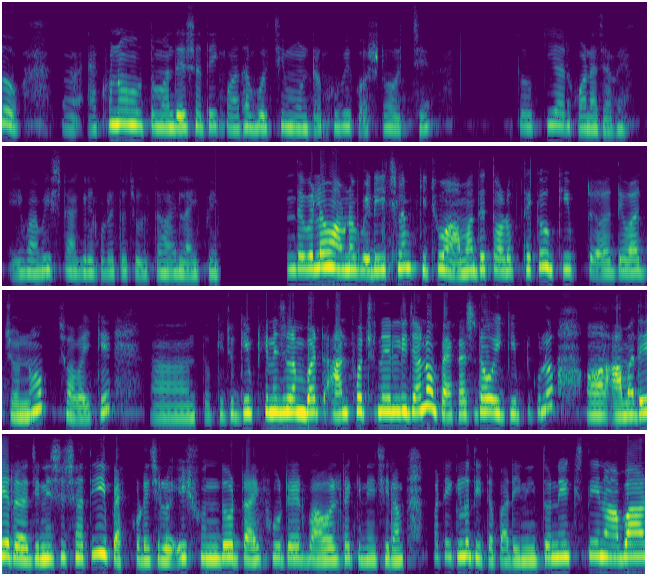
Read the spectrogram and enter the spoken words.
তো। এখনও তোমাদের সাথেই কথা বলছি মনটা খুবই কষ্ট হচ্ছে। তো কি আর করা যাবে? এইভাবেই স্ট্রাগল করে তো চলতে হয় লাইফে সন্ধ্যেবেলাও আমরা বেরিয়েছিলাম কিছু আমাদের তরফ থেকেও গিফট দেওয়ার জন্য সবাইকে। তো কিছু গিফট কিনেছিলাম বাট আনফর্চুনেটলি জানো প্যাকাজটা ওই গিফটগুলো আমাদের জিনিসের সাথেই প্যাক করেছিল। এই সুন্দর ড্রাই ফ্রুটের বাউলটা কিনেছিলাম বাট এগুলো দিতে পারিনি। তো নেক্সট দিন আবার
